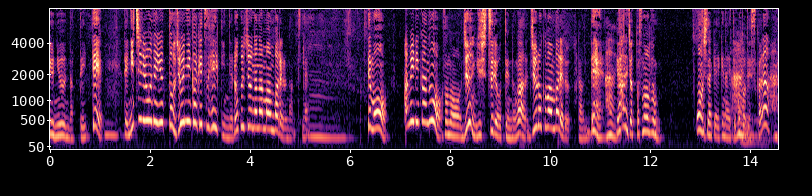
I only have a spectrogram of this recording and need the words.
輸入になっていて、うん、で日量でいうと、12か月平均で67万バレルなんですね。でもアメリカのその純輸出量っていうのが16万バレルなんで、はい、やはりちょっとその分、オンしなきゃいけないということですから、はい、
